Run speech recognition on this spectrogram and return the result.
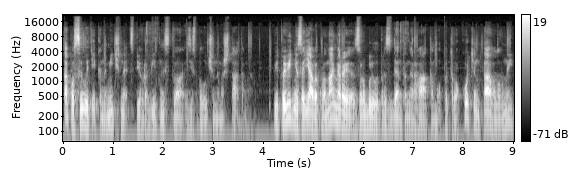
та посилить економічне співробітництво зі Сполученими Штатами. Відповідні заяви про наміри зробили президент енергоатому Петро Котін та головний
